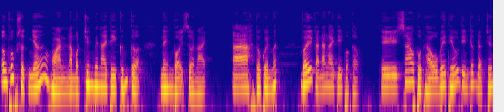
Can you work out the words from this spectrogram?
ông Phúc sực nhớ Hoàn là một chuyên viên IT cứng cựa, nên vội sửa lại. À, tôi quên mất. Với khả năng IT của cậu, thì sao tụt hậu với thiếu tin tức được chứ?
